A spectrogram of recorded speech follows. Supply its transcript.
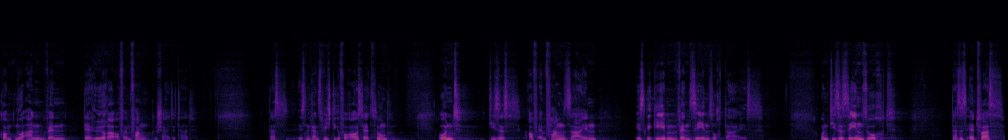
kommt nur an, wenn der Hörer auf Empfang geschaltet hat. Das ist eine ganz wichtige Voraussetzung. Und dieses auf Empfang sein ist gegeben, wenn Sehnsucht da ist. Und diese Sehnsucht, das ist etwas,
